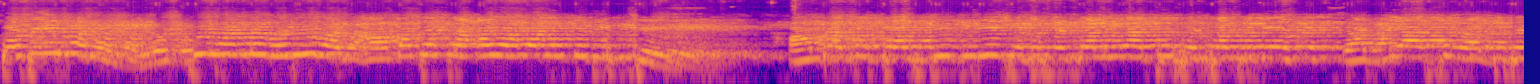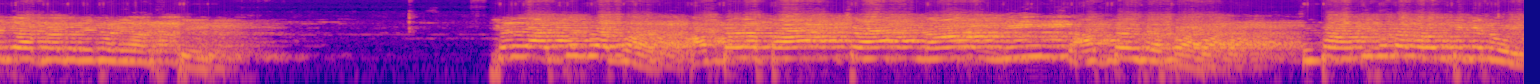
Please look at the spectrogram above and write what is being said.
পেতেই পারে লক্ষ্মীর ভান্ডার বেরিয়ে পারে আমাদের টাকাই আমাদেরকে দিচ্ছে। আমরা যে ট্যাক্স দিচ্ছি সেটা সেন্ট্রালে যাচ্ছে সেন্ট্রাল থেকে রাজ্যে আসছে রাজ্য থেকে আপনাদের এখানে আসছে। সেটা রাজ্যের ব্যাপার। আপনারা পান চান না নিন আপনার ব্যাপার। কিন্তু আমি কোনো দল থেকে নই।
